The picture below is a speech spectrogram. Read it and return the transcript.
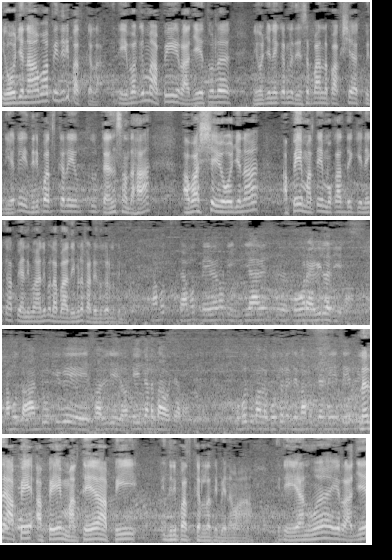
යෝජනාව අපි ඉදිරිපත් කළා. ඉතින් ඒ වගේම අපි රජය තුළ නියෝජනය කරන දේශපාලන පක්ෂයක් විදිහට ඉදිරිපත් කළ යුතු තැන් සඳහා අවශ්‍ය යෝජනා අපේ මතේ මොකක්ද කියන එක අපි අනිවාර්යයෙන්ම ලබා දීමට කටයුතු කරලා තිබෙනවා. නමුත් නමුත් මේ වෙනකොට ඉන්දියාවෙන් පෝර ඇවිල්ලා තියෙනවා. නමුත් ආණ්ඩුව කිව්වේ සල්ලි රටේ ජනතාවට යනවා. ඔබතුමාලා කොතනද නමුත් දැන් මේ තේරුම් නේද අපේ අපේ මතය අපි ඉදිරිපත් කරලා තිබෙනවා. ඉතින් ඒ අනුව ඒ රජය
